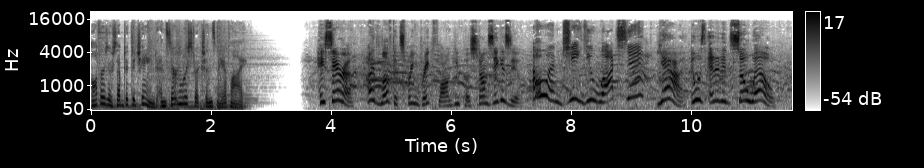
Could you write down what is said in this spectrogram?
Offers are subject to change and certain restrictions may apply. Hey Sarah, I love that spring break vlog you posted on Zigazoo. OMG, you watched it? Yeah, it was edited so well.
